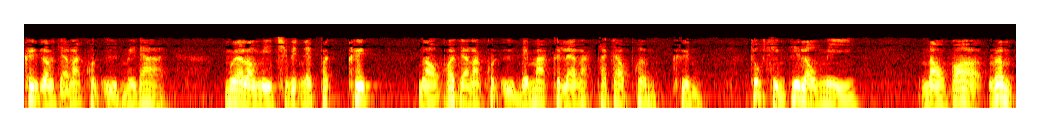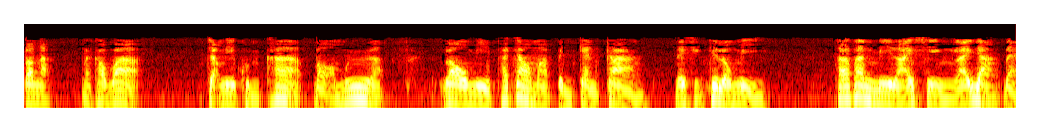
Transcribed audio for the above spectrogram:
คริสต์เราจะรักคนอื่นไม่ได้ เมื่อเรามีชีวิตในพระคริสต์เราก็จะรักคนอื่นได้มากขึ้นและรักพระเจ้าเพิ่มขึ้น ทุกสิ่งที่เรามีเราก็เริ่มตระหนักนะครับว่าจะมีคุณค่าต่อเมื่อ เรามีพระเจ้ามาเป็นแกนกลางในสิ่งที่เรามี ถ้าท่านมีหลายสิ่งหลายอย่างแต่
